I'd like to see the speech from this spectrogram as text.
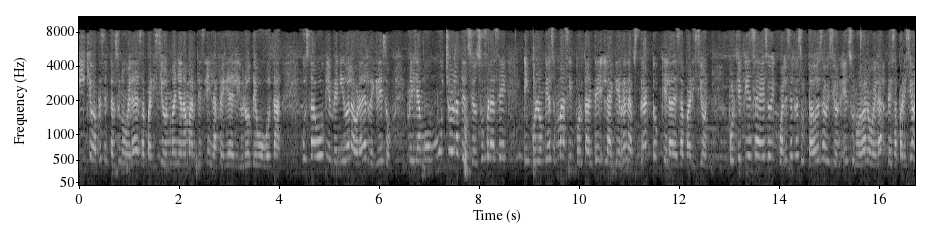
y que va a presentar su novela Desaparición mañana martes en la Feria del Libro de Bogotá. Gustavo, bienvenido a la hora del regreso. Me llamó mucho la atención su frase, en Colombia es más importante la guerra en abstracto que la desaparición. ¿Por qué piensa eso y cuál es el resultado de esa visión en su nueva novela Desaparición?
